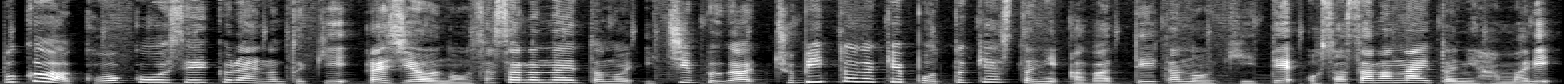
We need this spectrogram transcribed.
僕は高校生くらいの時、ラジオのおささらナイトの一部がちょびっとだけポッドキャストに上がっていたのを聞いて、おささらナイトにはまり、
